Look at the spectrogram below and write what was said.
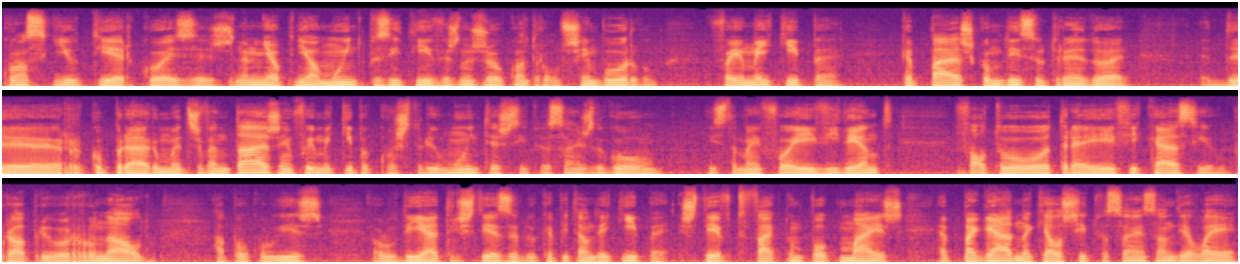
conseguiu ter coisas, na minha opinião, muito positivas no jogo contra o Luxemburgo. Foi uma equipa capaz, como disse o treinador, de recuperar uma desvantagem. Foi uma equipa que construiu muitas situações de gol, isso também foi evidente. Faltou outra, a eficácia. O próprio Ronaldo Há pouco o Luís aludia à tristeza do capitão da equipa. Esteve, de facto, um pouco mais apagado naquelas situações onde ele é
